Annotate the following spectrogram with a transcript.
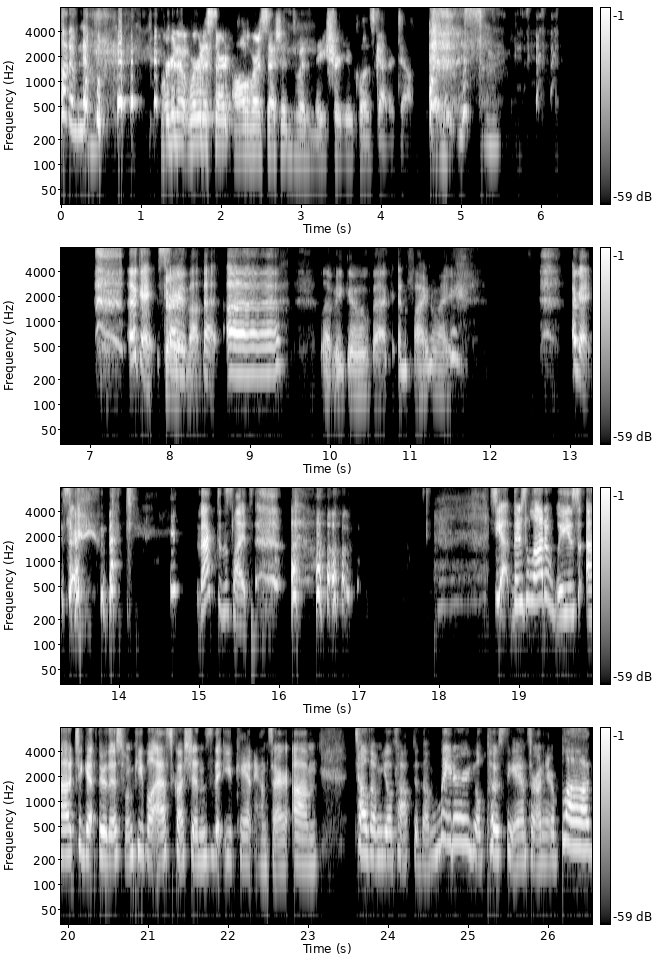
out of nowhere. we're gonna we're gonna start all of our sessions with make sure you close GatherTown. okay. Sorry about that. Uh, let me go back and find my. Okay, sorry, back to, back to the slides. so yeah, there's a lot of ways uh, to get through this when people ask questions that you can't answer. Um, tell them you'll talk to them later, you'll post the answer on your blog,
